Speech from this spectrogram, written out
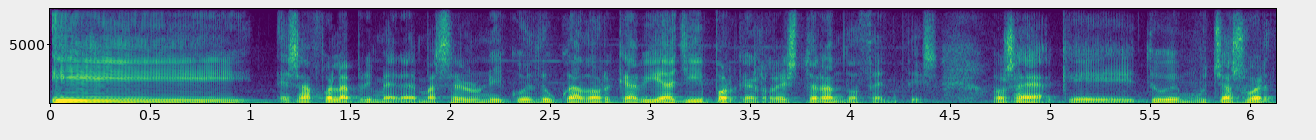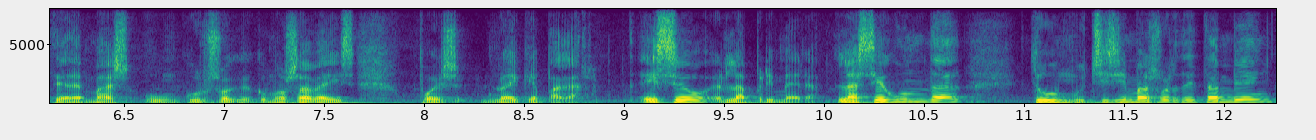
Y esa fue la primera, además era el único educador que había allí porque el resto eran docentes. O sea que tuve mucha suerte, además un curso que como sabéis, pues no hay que pagar. Eso es la primera. La segunda, tuve muchísima suerte también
